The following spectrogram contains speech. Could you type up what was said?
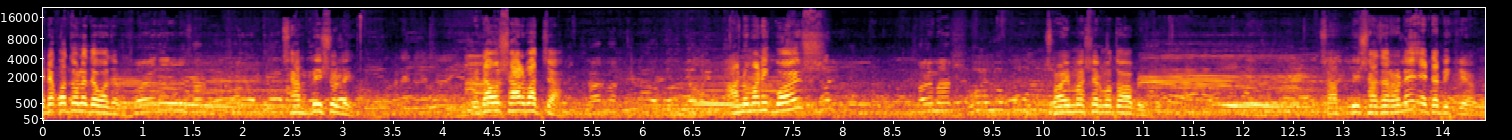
এটা কত হলে দেওয়া যাবে? ছাব্বিশ হলে। এটাও সার বাচ্চা। আনুমানিক বয়স? ছয় মাস। ছয় মাসের মতো হবে। ছাব্বিশ হাজার হলে এটা বিক্রি হবে।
